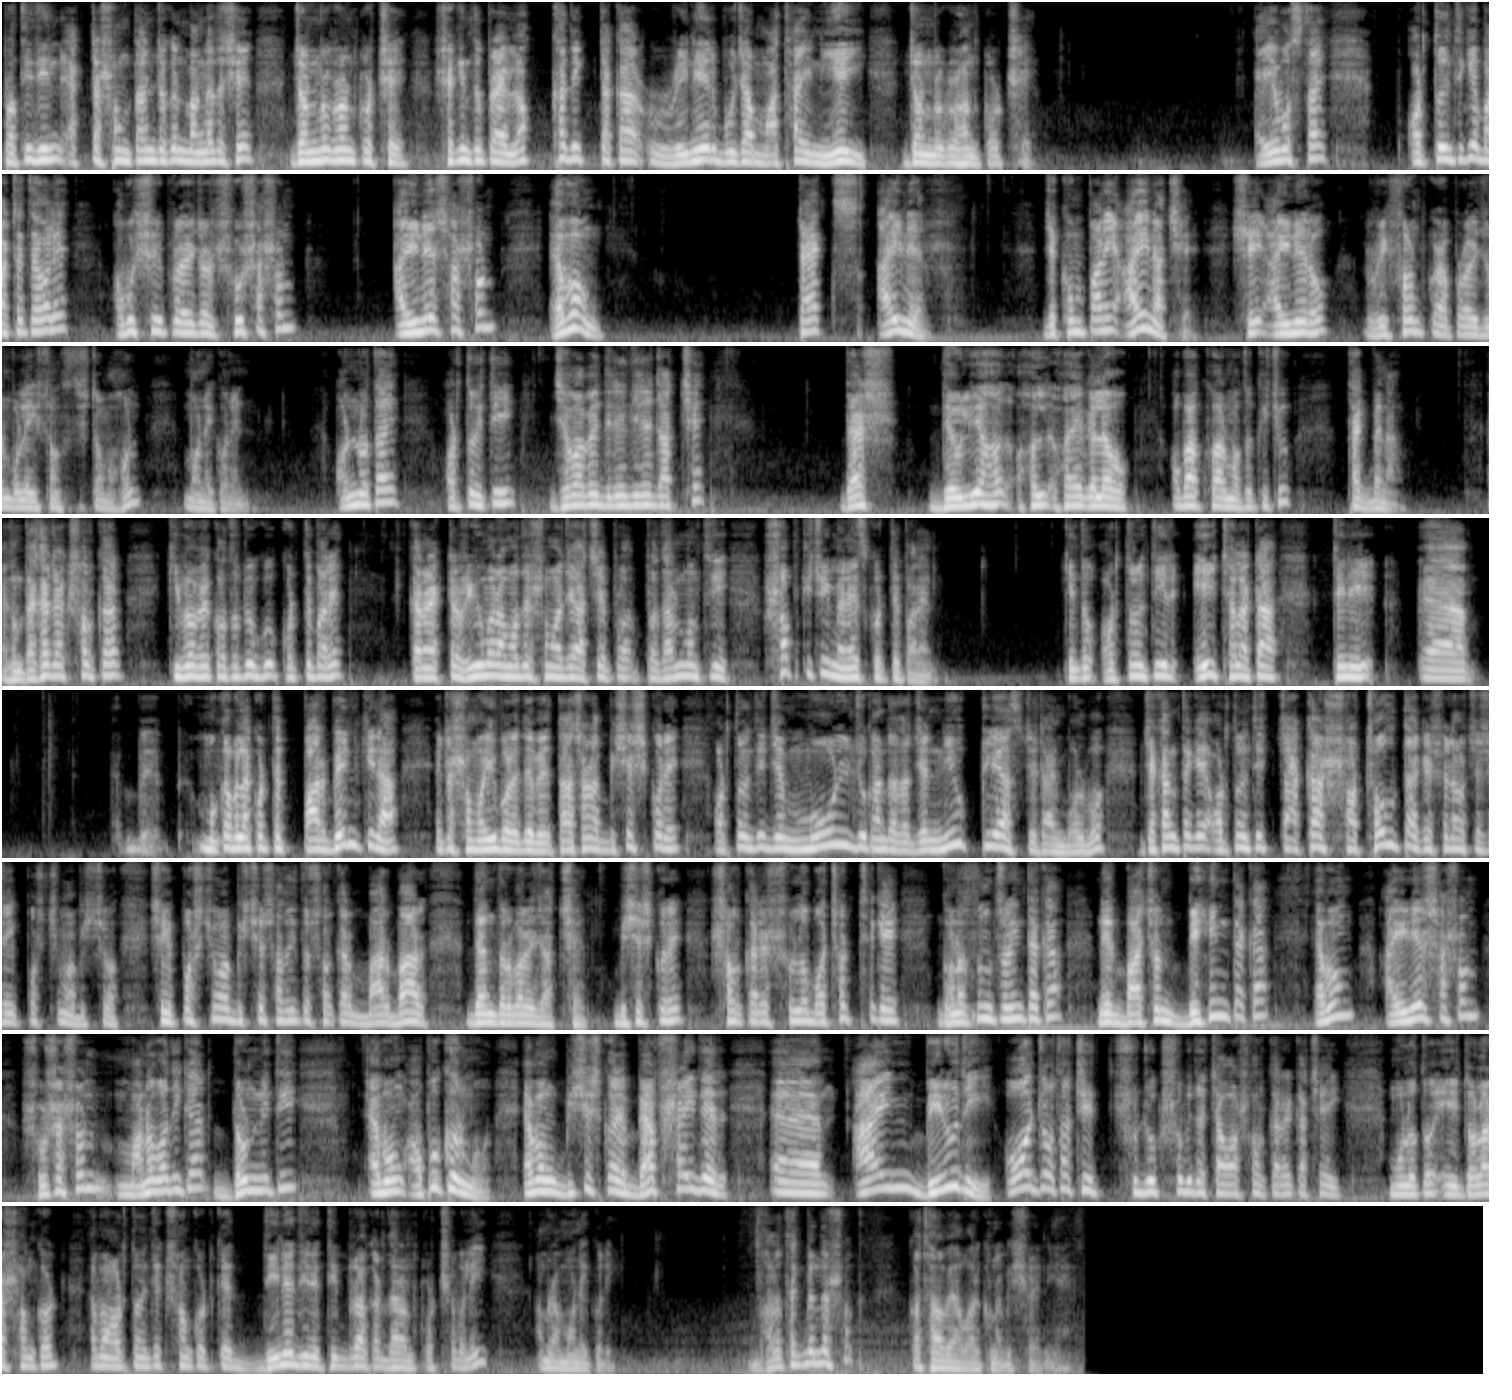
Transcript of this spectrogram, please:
প্রতিদিন একটা সন্তান যখন বাংলাদেশে জন্মগ্রহণ করছে, সে কিন্তু প্রায় লক্ষাধিক টাকা ঋণের বোঝা মাথায় নিয়েই জন্মগ্রহণ করছে। এই অবস্থায় অর্থনীতিকে বাঁচাতে হলে অবশ্যই প্রয়োজন সুশাসন, আইনের শাসন এবং ট্যাক্স আইনের। যে কোম্পানি আইন আছে, সেই আইনেরও রিফর্ম করা প্রয়োজন বলে এই সংশ্লিষ্ট মহল মনে করেন। অন্যথায় অর্থনীতি যেভাবে দিনে দিনে যাচ্ছে, দেশ দেউলিয়া হয়ে গেলেও অবাক হওয়ার মতো কিছু থাকবে না। এখন দেখা যাক সরকার কীভাবে কতটুকু করতে পারে। কারণ একটা রিউমার আমাদের সমাজে আছে প্রধানমন্ত্রী সব কিছুই ম্যানেজ করতে পারেন। কিন্তু অর্থনীতির এই ঠেলাটা তিনি মোকাবেলা করতে পারবেন কিনা এটা সময়ই বলে দেবে। তাছাড়া বিশেষ করে অর্থনীতির যে মূল যোগানদাতা যে নিউক্লিয়াস যেটা আমি বলব, যেখান থেকে অর্থনীতির চাকা সচল থাকে সেটা হচ্ছে সেই পশ্চিমা বিশ্ব। সেই পশ্চিমা বিশ্বের সাথেই তো সরকার বারবার দেন দরবারে যাচ্ছে। বিশেষ করে সরকারের ষোলো বছর থেকে গণতন্ত্রহীন থাকা, নির্বাচনবিহীন থাকা এবং আইনের শাসন, সুশাসন, মানবাধিকার, দুর্নীতি এবং অপকর্ম এবং বিশেষ করে ব্যবসায়ীদের আইন বিরোধী অযথাচিত সুযোগ সুবিধা চাওয়া সরকারের কাছেই মূলত এই ডলার সংকট এবং অর্থনৈতিক সংকটকে দিনে দিনে তীব্র আকার ধারণ করছে বলেই আমরা মনে করি। ভালো থাকবেন দর্শক, কথা হবে আবার কোনো বিষয় নিয়ে।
